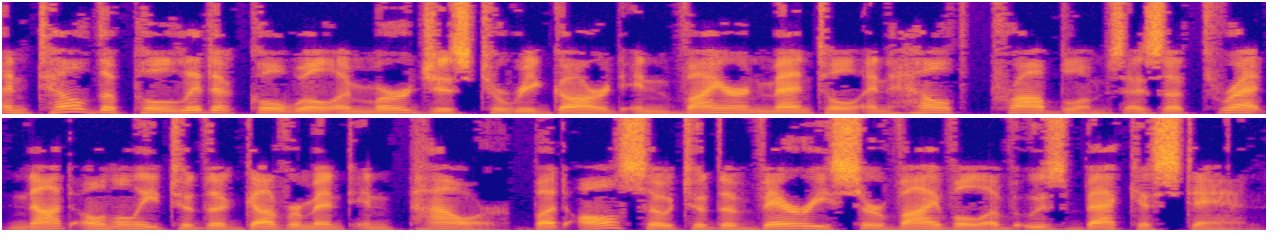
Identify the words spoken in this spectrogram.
Until the political will emerges to regard environmental and health problems as a threat not only to the government in power but also to the very survival of Uzbekistan,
